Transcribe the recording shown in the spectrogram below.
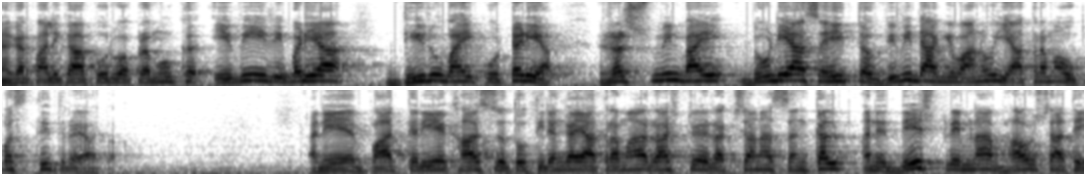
નગરપાલિકા પૂર્વ પ્રમુખ એવી રીબડિયા, ધીરુભાઈ કોટડિયા, રશ્મિનભાઈ ડોડિયા સહિત વિવિધ આગેવાનો યાત્રામાં ઉપસ્થિત રહ્યા હતા. અને વાત કરીએ ખાસ તો તિરંગા યાત્રામાં રાષ્ટ્રીય રક્ષાના સંકલ્પ અને દેશ પ્રેમના ભાવ સાથે.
